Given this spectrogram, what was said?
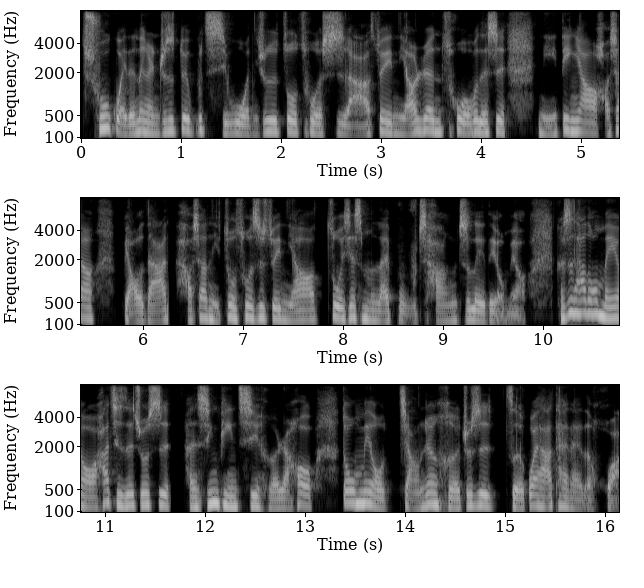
出轨的那个人就是对不起我，你就是做错事啊，所以你要认错，或者是你一定要好像表达，好像你做错事，所以你要做一些什么来补偿之类的，有没有？可是他都没有，他其实就是很心平气和，然后都没有讲任何就是责怪他太太的话，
